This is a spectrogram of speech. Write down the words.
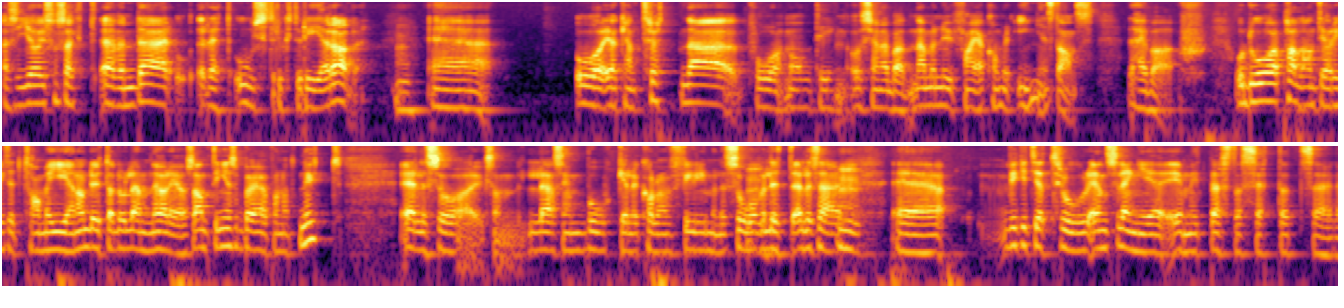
Alltså jag är som sagt även där rätt ostrukturerad. Eh, och jag kan tröttna på någonting och känna bara nej men nu fan jag kommer ingenstans. Det här är bara... Och då pallar inte jag riktigt ta mig igenom det utan då lämnar jag det. Och så antingen så börjar jag på något nytt. Eller så liksom, läser jag en bok eller kollar en film eller sover Mm. lite. Eller så här. Mm. Eh, vilket jag tror än så länge är, är mitt bästa sätt att så här,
